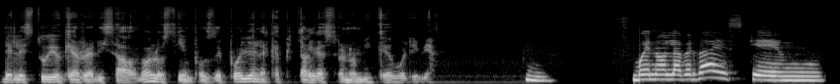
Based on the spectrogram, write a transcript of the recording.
del estudio que has realizado, ¿no? Los tiempos de pollo en la capital gastronómica de Bolivia. Mm. Bueno, la verdad es que mm,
